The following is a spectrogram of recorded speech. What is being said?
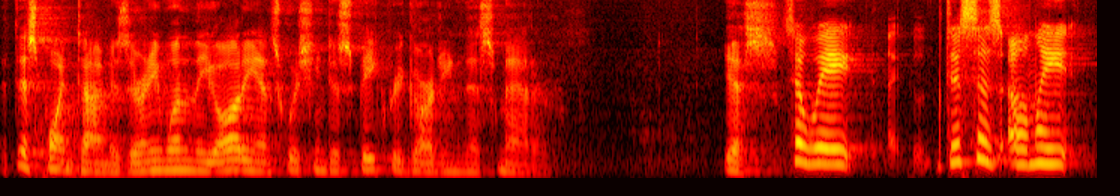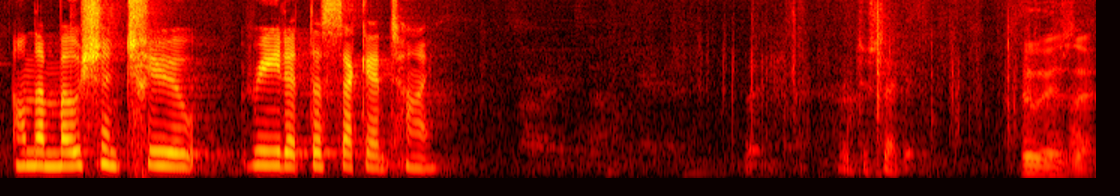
At this point in time, is there anyone in the audience wishing to speak regarding this matter? Yes, So wait, this is only on the motion to read it the second time. wait just a second. Who is that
